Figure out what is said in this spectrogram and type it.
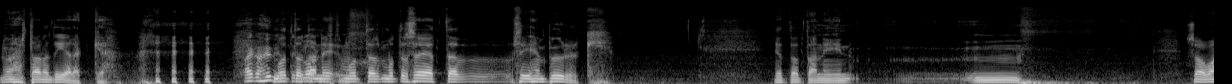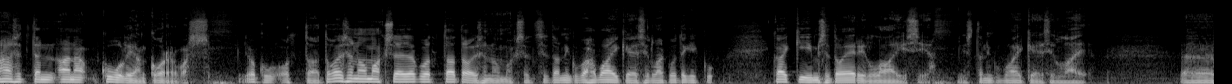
No eihän sitä aina tiedäkään. Aika hyvin, mutta, tota, niin, mutta, mutta, se, että siihen pyrkii. Ja tota niin, mm, se on vähän sitten aina kuulijan korvassa. Joku ottaa toisen omaksi ja joku ottaa toisen omaksi. Et sitä on niin kuin vähän vaikea sillä kuitenkin, kun kaikki ihmiset on erilaisia. Niin sitä on niin kuin vaikea sillä öö,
